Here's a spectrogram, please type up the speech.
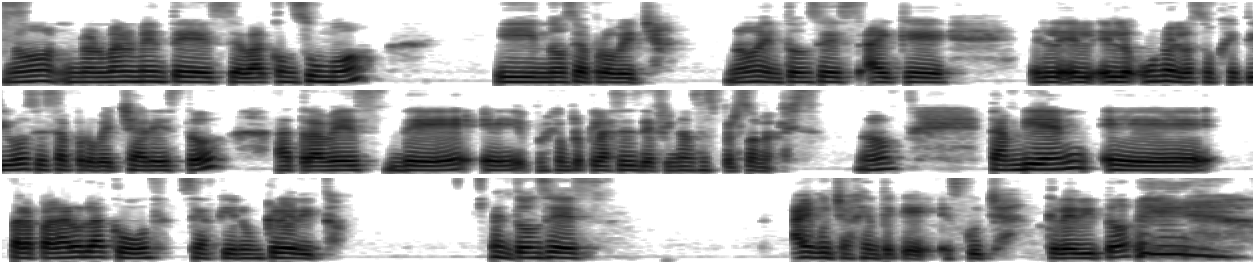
¿No? Normalmente se va a consumo y no se aprovecha, ¿no? Entonces hay que uno de los objetivos es aprovechar esto a través de, eh, por ejemplo, clases de finanzas personales. ¿No? También eh, para pagar Hola Code se adquiere un crédito. Entonces, hay mucha gente que escucha crédito.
